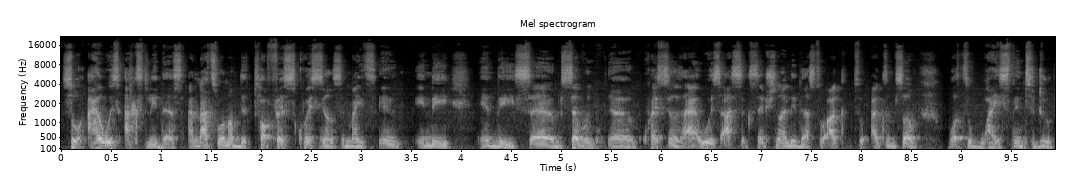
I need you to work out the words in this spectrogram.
so I always ask leaders, and that's one of the toughest questions in my in, in the in these um, seven uh, questions. I always ask exceptional leaders to ask to ask themselves what's the wise thing to do.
